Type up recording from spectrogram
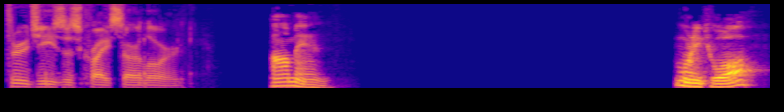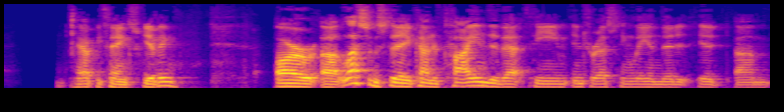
through Jesus Christ our Lord. Amen. Morning to all. Happy Thanksgiving. Our uh, lessons today kind of tie into that theme, interestingly, in that it, it um,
